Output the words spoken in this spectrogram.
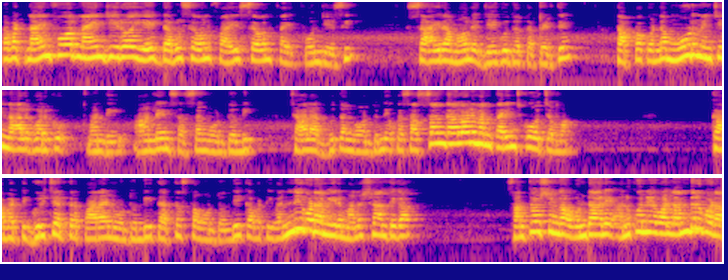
కాబట్టి nine four nine zero eight double seven five seven five phone చేసి సాయిరామో లేదా జయగుదత్త పెడితే తప్పకుండా మూడు నుంచి నాలుగు వరకు మంది ఆన్లైన్ సత్సంగం ఉంటుంది. చాలా అద్భుతంగా ఉంటుంది. ఒక సత్సంగాలోనే మనం తరించుకోవచ్చమ్మా. కాబట్టి గురుచరిత్ర పారాయణ ఉంటుంది తత్వస్థం ఉంటుంది. కాబట్టి ఇవన్నీ కూడా మీరు మనశ్శాంతిగా సంతోషంగా ఉండాలి అనుకునే వాళ్ళందరూ కూడా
